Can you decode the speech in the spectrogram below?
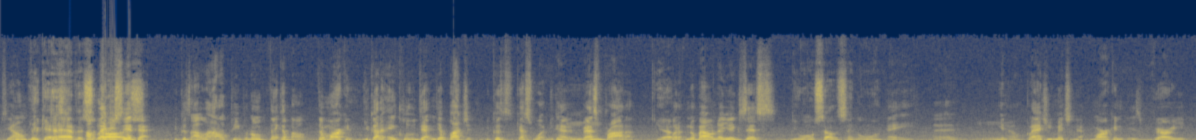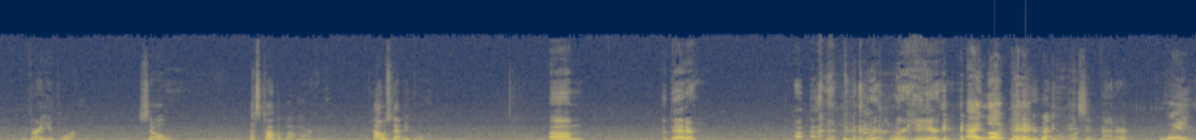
See, I don't think you can have the I'm glad you said that because a lot of people don't think about the marketing. You got to include that in your budget because guess what? You can have the best product, Yep. but if nobody know you exist, You won't sell a single one. hey, Eh, you know, glad you mentioned that. Marketing is very, very important. So, let's talk about marketing. How has that been going? Um, better. Uh, uh, we're we're here. Hey, look, man. right? Is it better? we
